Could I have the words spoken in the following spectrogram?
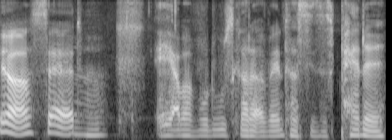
Ja, sad. Ey, aber wo du es gerade erwähnt hast, dieses Panel.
